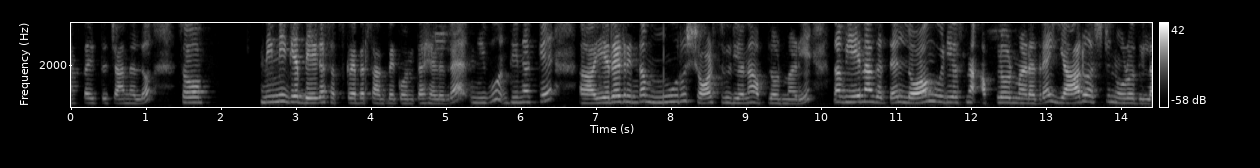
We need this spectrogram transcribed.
ಆಗ್ತಾ ಇತ್ತು ಚಾನಲ್ಲು ಸೊ ನಿಮಗೆ ಬೇಗ ಸಬ್ಸ್ಕ್ರೈಬರ್ಸ್ ಆಗಬೇಕು ಅಂತ ಹೇಳಿದ್ರೆ ನೀವು ದಿನಕ್ಕೆ ಎರಡರಿಂದ ಮೂರು ಶಾರ್ಟ್ಸ್ ವಿಡಿಯೋನ ಅಪ್ಲೋಡ್ ಮಾಡಿ. ನಾವು ಏನಾಗುತ್ತೆ ಲಾಂಗ್ ವಿಡಿಯೋಸ್ನ ಅಪ್ಲೋಡ್ ಮಾಡಿದ್ರೆ ಯಾರು ಅಷ್ಟು ನೋಡೋದಿಲ್ಲ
